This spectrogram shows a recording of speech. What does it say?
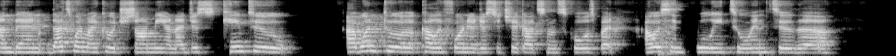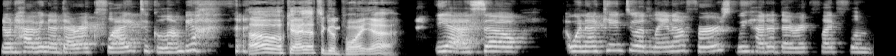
and then that's when my coach saw me and i just came to i went to uh, california just to check out some schools but i wasn't fully too into the not having a direct flight to colombia oh okay that's a good point yeah yeah so when i came to atlanta first we had a direct flight from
